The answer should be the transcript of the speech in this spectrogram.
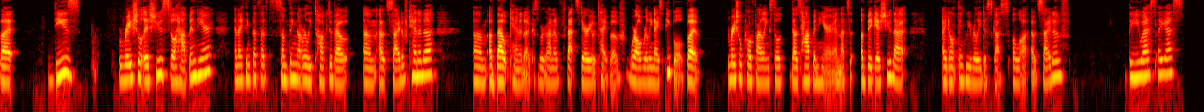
But these racial issues still happen here, and I think that's that's something not really talked about um, outside of Canada um, about Canada because we're kind of that stereotype of we're all really nice people, but racial profiling still does happen here, and that's a big issue that I don't think we really discuss a lot outside of the U.S. I guess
